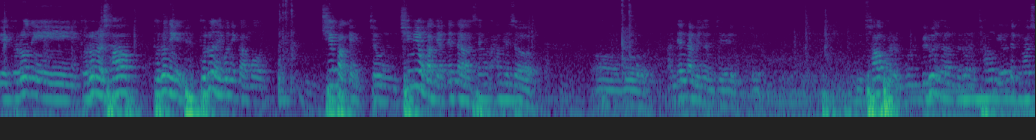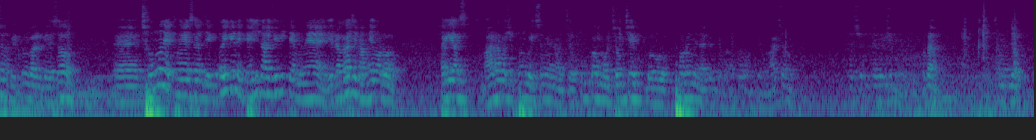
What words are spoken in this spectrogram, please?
이제 드론이 드론을 사업 드론이 드론 해보니까 뭐 취업밖에 저 취미용밖에 안 된다 생각하면서 어 뭐 안 된다면서 이제 저 사업을 미- 미룬 사람들은 창업이 어떻게 활성화될 건가를 위해서 에, 청문회 통해서 이제 의견이 개진해주기 때문에 여러 가지 방향으로 자기가 말하고 싶은 거 있으면 저 국가 뭐 정책 뭐 포럼이나 이런 데 가서 이제 말씀해 해주시면 됩니다. 그다음 3점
